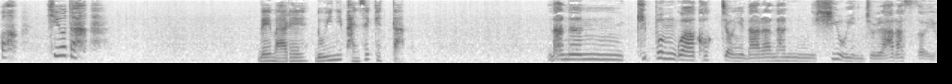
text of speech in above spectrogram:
어, 희우다. 내 말에 노인이 반색했다. 나는 기쁨과 걱정이 나란한 희우인 줄 알았어요.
